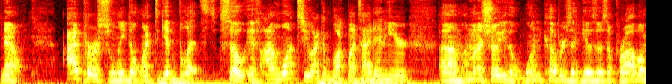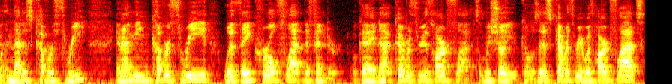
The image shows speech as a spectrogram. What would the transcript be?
Now, I personally don't like to get blitzed. So if I want to, I can block my tight end here. Um, I'm going to show you the one coverage that gives us a problem, and that is cover three. And I mean cover three with a curl flat defender. Okay, not cover three with hard flats. Let me show you. Because this cover three with hard flats,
